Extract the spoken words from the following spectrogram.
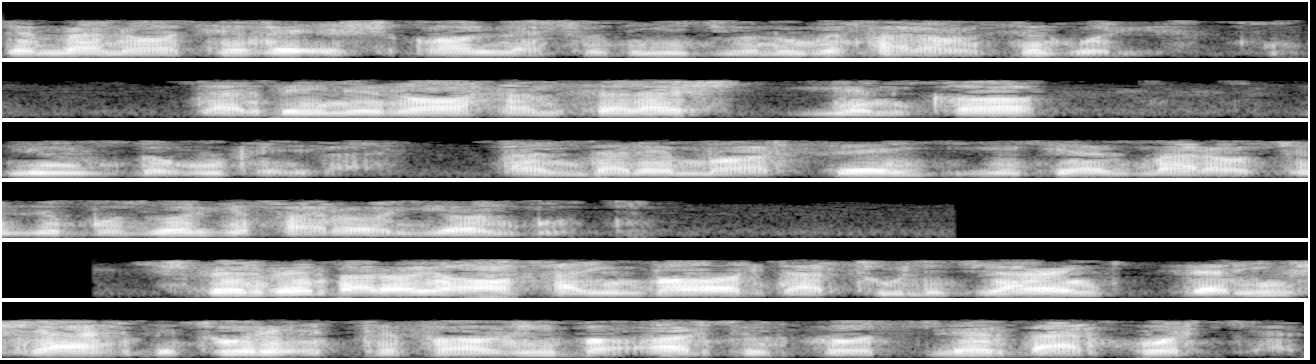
به مناطق اشغال نشده جنوب فرانسه گریخت. در بین راه همسرش ینکا نیز به او پیوست. بندر مارسی یکی از مراکز بزرگ فراریان بود. شپربر برای آخرین بار در طول جنگ در این شهر به طور اتفاقی با آرتور کوستلر برخورد کرد.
